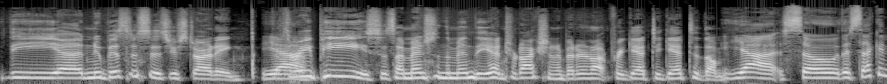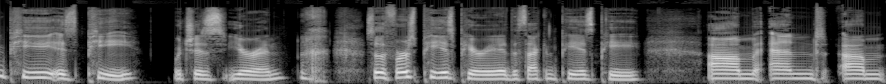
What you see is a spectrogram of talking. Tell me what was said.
the uh, new businesses you're starting. Yeah. Three P's, as I mentioned them in the introduction. I better not forget to get to them. Yeah. So the second P is pee, which is urine. so the first P is period. The second P is pee. Um, and um,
